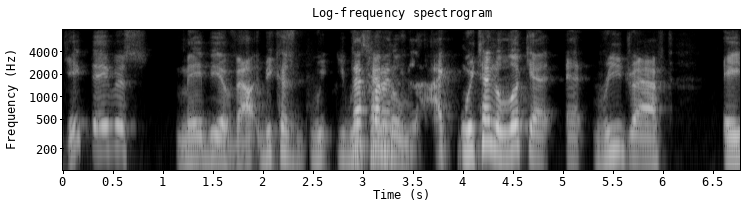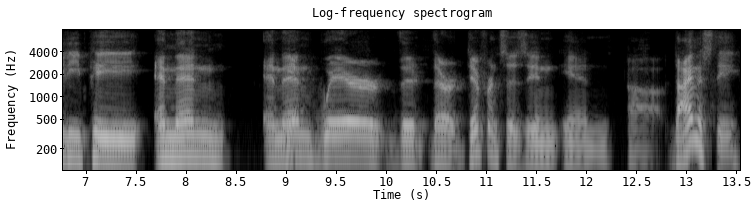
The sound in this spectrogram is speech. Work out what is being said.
Gabe Davis may be a value because we, we That's tend to I, we tend to look at at redraft ADP and then and then yeah. where the, there are differences in in uh, dynasty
